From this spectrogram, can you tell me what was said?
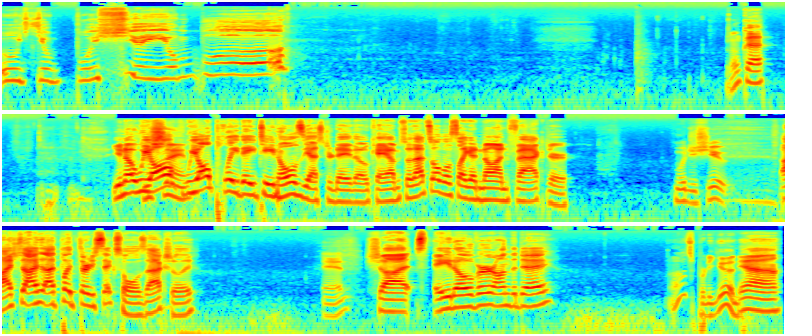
Oh, so pushy, boy. Okay. You know, we Just all saying. we all played 18 holes yesterday, though, Cam. So that's almost like a non-factor. Would you shoot? I I, I played 36 holes actually. And Shot eight over on the day. oh, that's pretty good. Yeah,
